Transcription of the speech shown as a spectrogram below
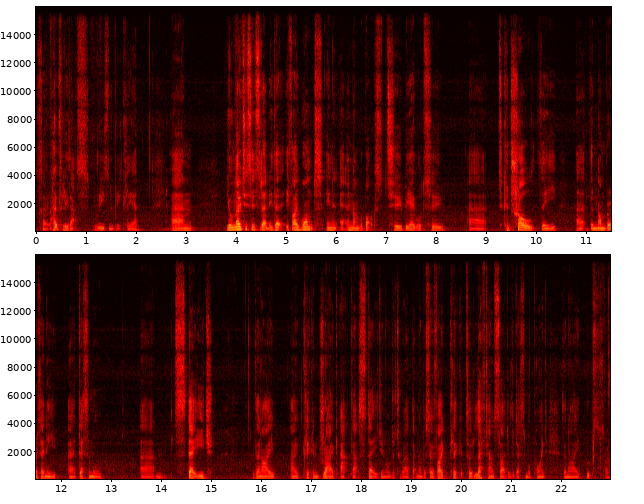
So hopefully that's reasonably clear. Um, you'll notice incidentally that if I want in an, a number box to be able to uh, to control the uh, the number at any uh, decimal um, stage, then I I click and drag at that stage in order to add that number. So if I click to the left hand side of the decimal point, then I oops sorry,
